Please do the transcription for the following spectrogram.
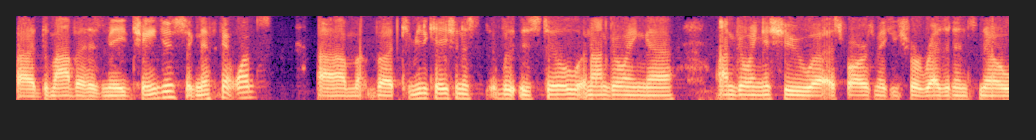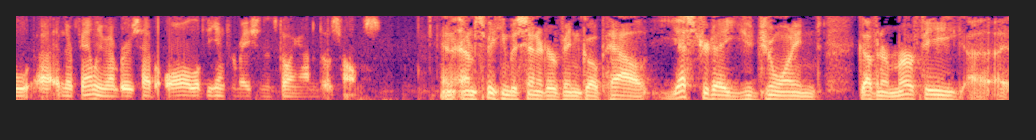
Uh, has made changes, significant ones, um, but communication is is still an ongoing uh, ongoing issue uh, as far as making sure residents know uh, and their family members have all of the information that's going on in those homes. And I'm speaking with Senator Vin Gopal. Yesterday, you joined Governor Murphy, uh,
